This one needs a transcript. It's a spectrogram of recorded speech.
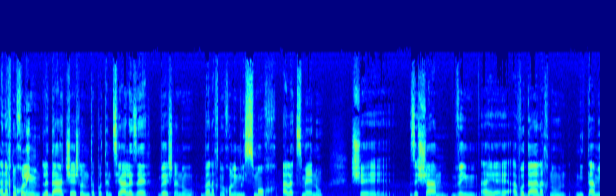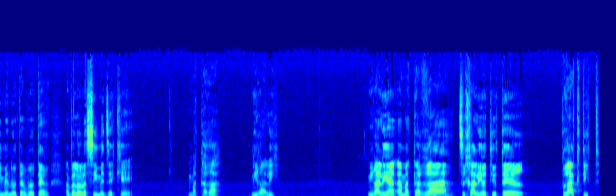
אנחנו יכולים לדעת שיש לנו את הפוטנציאל לזה, ויש לנו, ואנחנו יכולים לסמוך על עצמנו שזה שם, ועם אה, עבודה אנחנו ניטע ממנו יותר ויותר, אבל לא לשים את זה כמטרה, נראה לי. נראה לי המטרה צריכה להיות יותר פרקטית.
